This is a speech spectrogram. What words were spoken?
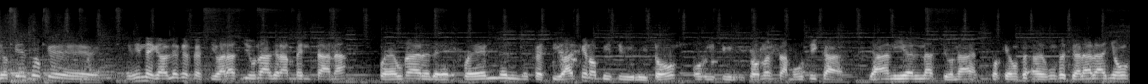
yo pienso que es innegable que el festival ha sido una gran ventana. Fue, una fue el, festival que nos visibilizó o visibilizó nuestra música ya a nivel nacional, porque es un, festival al año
